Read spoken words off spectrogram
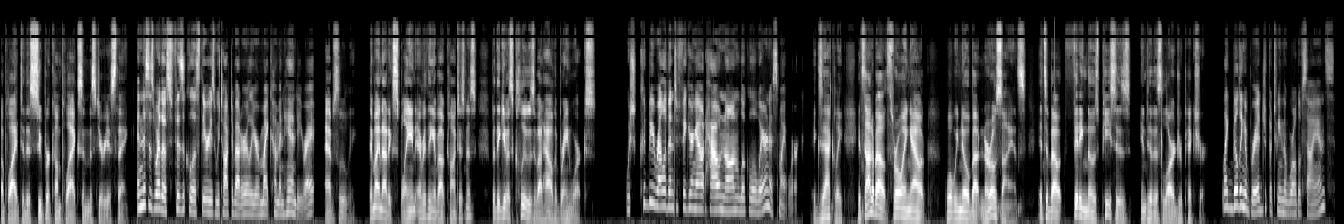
applied to this super complex and mysterious thing. And this is where those physicalist theories we talked about earlier might come in handy, right? Absolutely. They might not explain everything about consciousness, but they give us clues about how the brain works. Which could be relevant to figuring out how non-local awareness might work. Exactly. It's not about throwing out what we know about neuroscience. It's about fitting those pieces into this larger picture. Like building a bridge between the world of science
